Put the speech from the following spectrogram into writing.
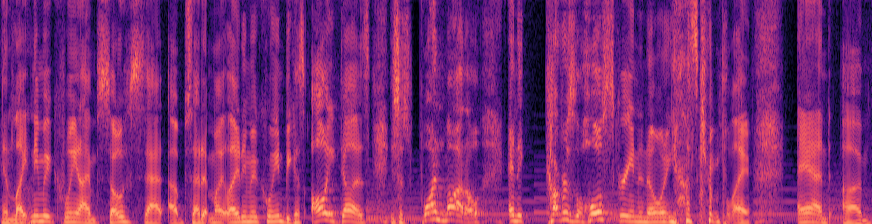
And Lightning McQueen, I'm so sad, upset at my Lightning McQueen because all he does is just one model, and it covers the whole screen, and no one else can play. And um,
